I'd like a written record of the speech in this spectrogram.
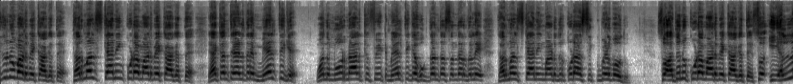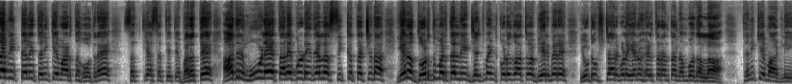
ಇದನ್ನು ಮಾಡಬೇಕಾಗತ್ತೆ. ಥರ್ಮಲ್ ಸ್ಕ್ಯಾನಿಂಗ್ ಕೂಡ ಮಾಡಬೇಕಾಗತ್ತೆ. ಯಾಕಂತ ಹೇಳಿದ್ರೆ ಮೇಲ್ತಿಗೆ ಒಂದು ಮೂರ್ನಾಲ್ಕು ಫೀಟ್ ಮೇಲ್ತಿಗೆ ಹುಗ್ದಂತ ಸಂದರ್ಭದಲ್ಲಿ ಥರ್ಮಲ್ ಸ್ಕ್ಯಾನಿಂಗ್ ಮಾಡಿದ್ರು ಕೂಡ ಸಿಕ್ ಬೀಳ್ಬಹುದು ಸೊ ಅದನ್ನು ಕೂಡ ಮಾಡಬೇಕಾಗತ್ತೆ. ಸೊ ಈ ಎಲ್ಲ ನಿಟ್ಟಿನಲ್ಲಿ ತನಿಖೆ ಮಾಡ್ತಾ ಹೋದರೆ ಸತ್ಯ ಸತ್ಯತೆ ಬರುತ್ತೆ. ಆದರೆ ಮೂಳೆ, ತಲೆಬುರುಡೆ ಇದೆಲ್ಲ ಸಿಕ್ಕ ತಕ್ಷಣ ಏನೋ ದೊಡ್ಡ ಮಟ್ಟದಲ್ಲಿ ಜಡ್ಜ್ಮೆಂಟ್ ಕೊಡೋದು ಅಥವಾ ಬೇರೆ ಬೇರೆ ಯೂಟ್ಯೂಬ್ ಸ್ಟಾರ್ಗಳು ಏನೋ ಹೇಳ್ತಾರಂತ ನಂಬೋದಲ್ಲ. ತನಿಖೆ ಮಾಡಲಿ,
